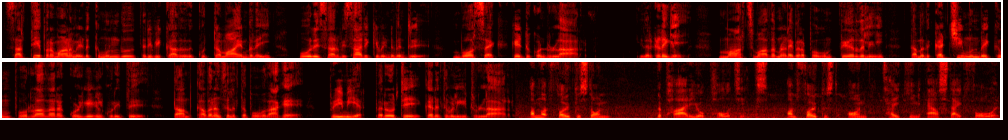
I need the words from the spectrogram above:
சத்திய பிரமாணம் எடுக்கும் முன்பு தெரிவிக்காதது குற்றமா என்பதை போலீசார் விசாரிக்க வேண்டும் என்று போர்சக் கேட்டுக்கொண்டுள்ளார். இதற்கிடையில் மார்ச் மாதம் நடைபெறப்போகும் தேர்தலில் தமது கட்சி முன்வைக்கும் பொருளாதார கொள்கைகள் குறித்து தாம் கவனம் செலுத்தப் போவதாக பிரீமியர் பெரோட்டே கருத்து வெளியிட்டுள்ளார் I'm not focused on the party or politics. I'm focused on taking our state forward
